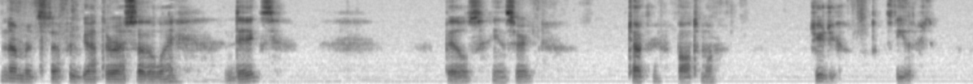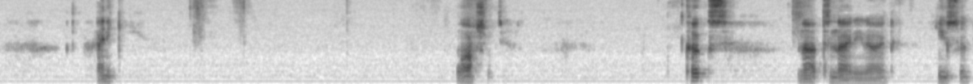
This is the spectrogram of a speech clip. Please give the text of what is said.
numbered stuff we've got the rest of the way. Diggs, Bills, insert, Tucker, Baltimore, Juju, Steelers, Heinicke, Washington, Cooks, not to 99, Houston,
